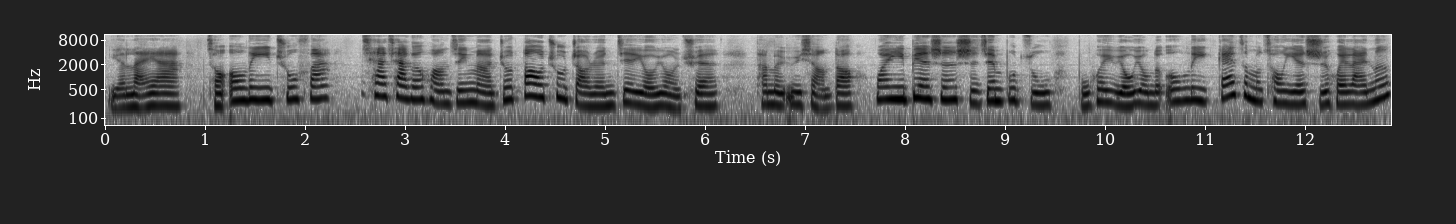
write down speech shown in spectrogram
原来呀，从欧利一出发，恰恰跟黄金马就到处找人借游泳圈。他们预想到，万一变身时间不足，不会游泳的欧利该怎么从岩石回来呢？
